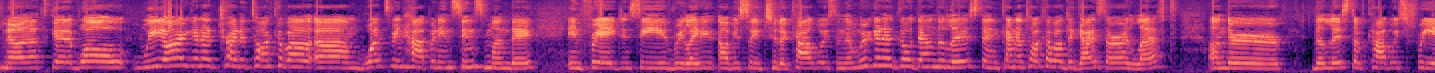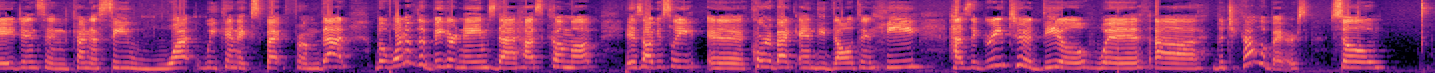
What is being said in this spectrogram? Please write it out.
No, that's good. Well, we are gonna try to talk about um, what's been happening since Monday in free agency, relating obviously to the Cowboys, and then we're gonna go down the list and kind of talk about the guys that are left under the list of Cowboys free agents and kind of see what we can expect from that. But one of the bigger names that has come up is obviously uh, quarterback Andy Dalton. He has agreed to a deal with uh, the Chicago Bears. So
